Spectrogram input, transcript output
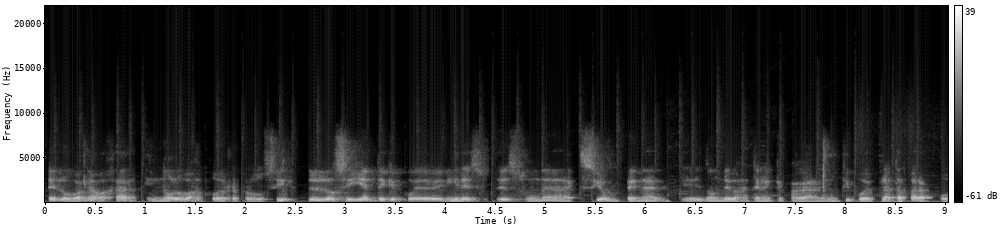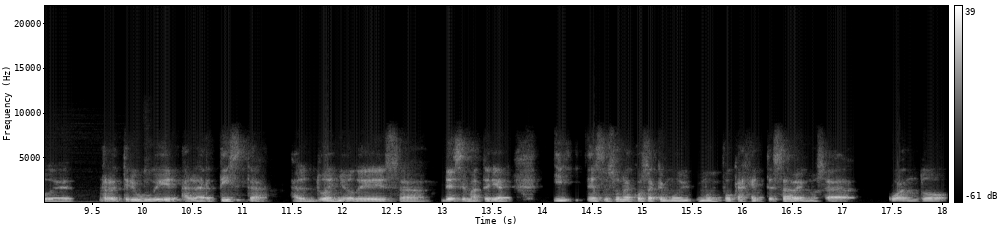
Te lo van a bajar y no lo vas a poder reproducir. Lo siguiente que puede venir es, una acción penal eh, donde vas a tener que pagar algún tipo de plata para poder retribuir al artista al dueño de, esa, de ese material. Y esto es una cosa que muy, muy poca gente sabe. O sea, cuando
